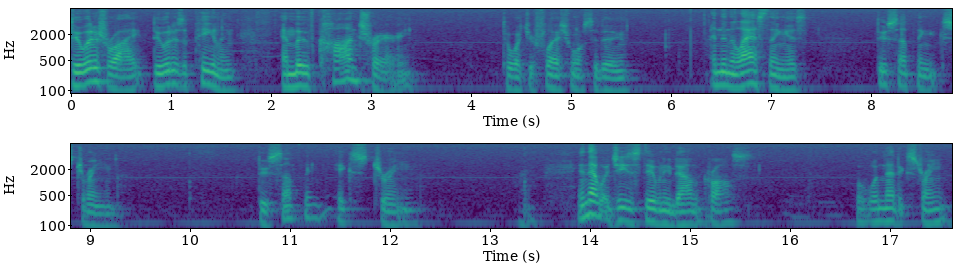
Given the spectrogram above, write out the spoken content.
do what is right, do what is appealing, and move contrary to what your flesh wants to do. And then the last thing is do something extreme. Do something extreme. Isn't that what Jesus did when he died on the cross? Well, wasn't that extreme?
